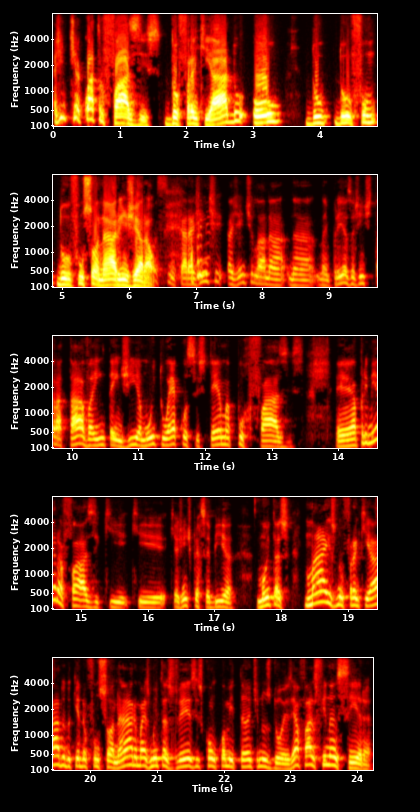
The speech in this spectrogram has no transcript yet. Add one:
a gente tinha quatro fases do franqueado ou do, do, fun, do funcionário em geral. Sim, cara, a, a gente, a gente lá na, na, na, empresa, a gente tratava e entendia muito o ecossistema por fases. É, a primeira fase que, que, que a gente percebia muitas mais no franqueado do que no funcionário, mas muitas vezes concomitante nos dois. É a fase financeira.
